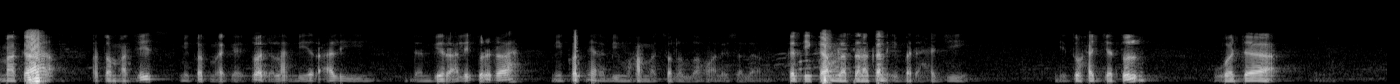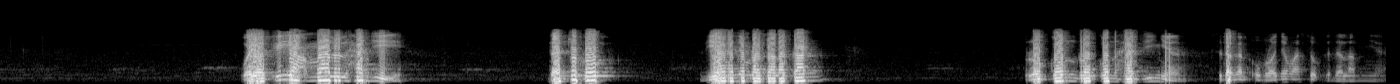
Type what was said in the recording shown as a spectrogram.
maka otomatis mikot mereka itu adalah Bir Ali. Dan Bir Ali itu adalah mikotnya Nabi Muhammad sallallahu alaihi wasallam ketika melaksanakan ibadah haji. Itu hajjatul wada. Wa yafi a'malul haji. Dan cukup dia hanya melaksanakan rukun-rukun hajinya sedangkan umrohnya masuk ke dalamnya.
